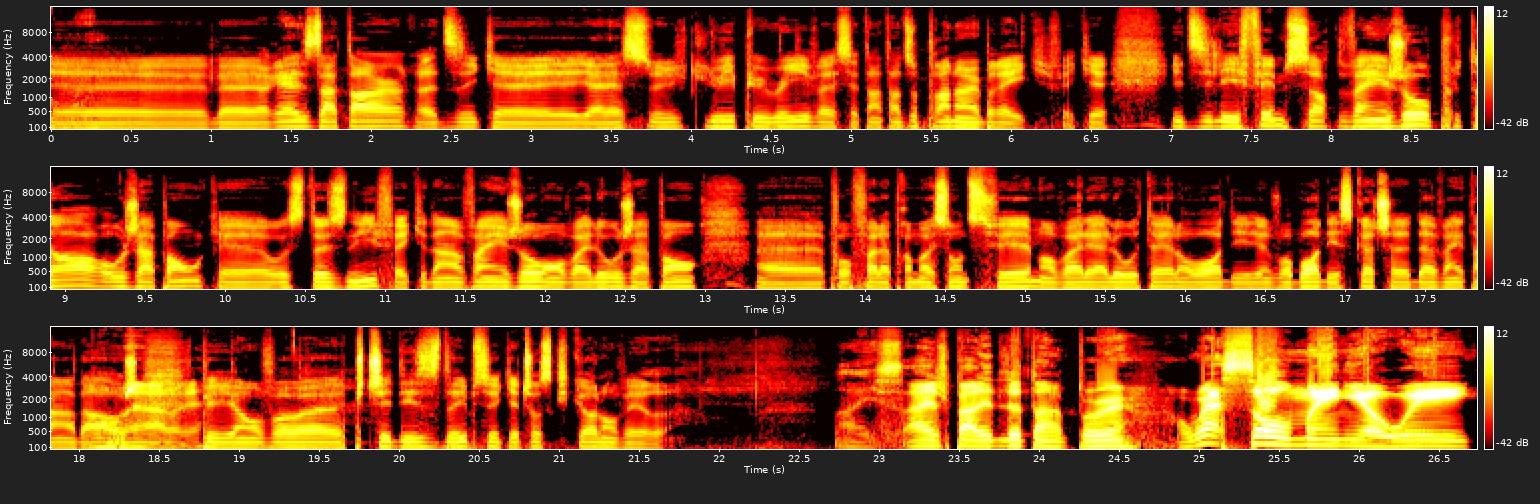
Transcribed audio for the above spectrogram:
Euh, le réalisateur a dit que, il allait, que lui puis Reeve s'est entendu prendre un break. Fait que il dit les films sortent 20 jours plus tard au Japon qu'aux États-Unis. Fait que dans 20 jours, on va aller au Japon euh, pour faire la promotion du film. On va aller à l'hôtel, on va, boire des, on va boire des scotch de 20 ans d'âge. Puis on va euh, pitcher des idées. Puis s'il y a quelque chose qui colle, on verra. Nice. Hey, je parlais de lutte un peu. WrestleMania Week.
